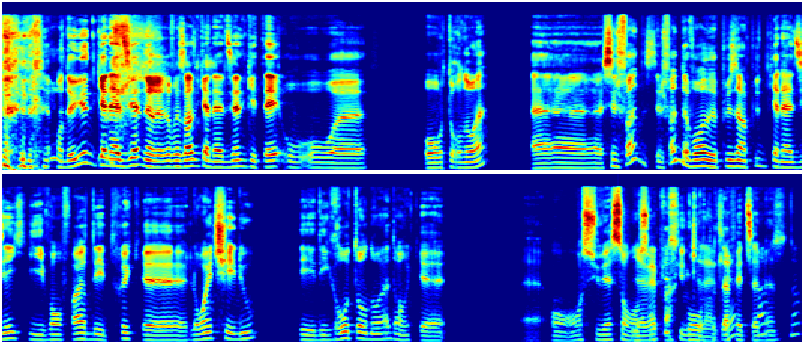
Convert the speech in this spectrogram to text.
On a eu une Canadienne, une représentante canadienne qui était au, au, euh, au tournoi. Euh, c'est le fun. C'est le fun de voir de plus en plus de Canadiens qui vont faire des trucs euh, loin de chez nous, des, des gros tournois. Donc, euh, on, on suivait son, Il y avait parcours toute la fin de semaine. pense, non?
